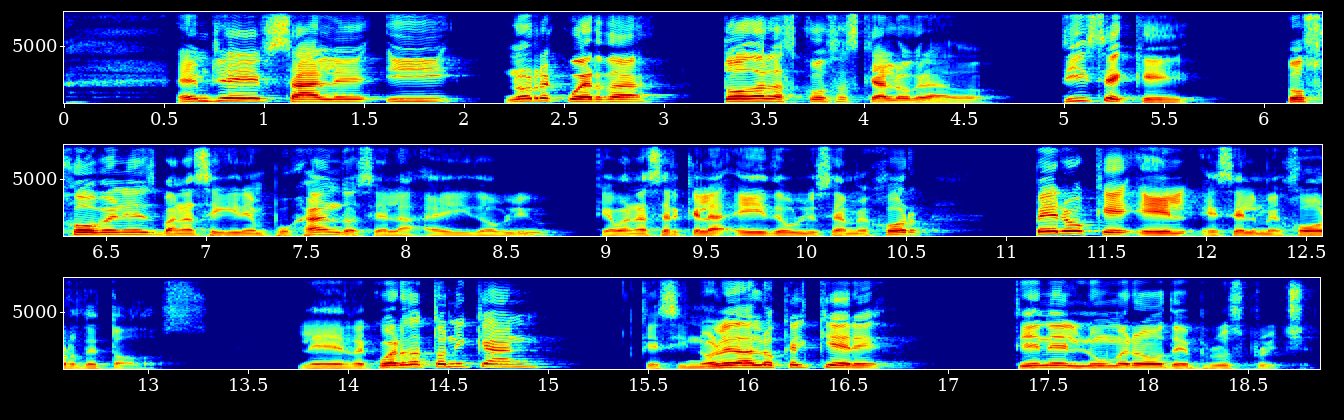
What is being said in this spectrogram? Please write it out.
MJF sale y no recuerda todas las cosas que ha logrado. Dice que los jóvenes van a seguir empujando hacia la AEW, que van a hacer que la AEW sea mejor, pero que él es el mejor de todos. Le recuerda a Tony Khan que si no le da lo que él quiere, tiene el número de Bruce Pritchett.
